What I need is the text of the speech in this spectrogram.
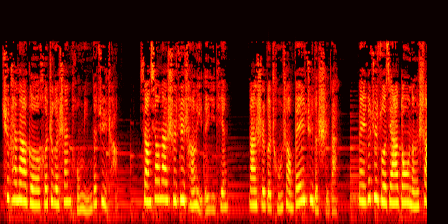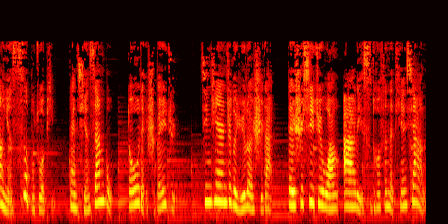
去看那个和这个山同名的剧场，想象那是剧场里的一天。那是个崇尚悲剧的时代，每个剧作家都能上演四部作品，但前三部都得是悲剧。今天这个娱乐时代，得是戏剧王阿里斯托芬的天下了。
